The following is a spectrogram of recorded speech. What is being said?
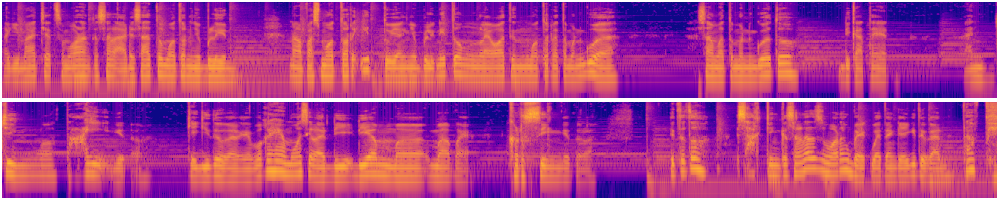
Lagi macet semua orang kesel ada satu motor nyebelin. Nah pas motor itu yang nyebelin itu ngelewatin motornya teman gue sama temen gue tuh dikatain anjing lo tai gitu. Kayak gitu kali ya. Pokoknya emosi lah di, dia me, me apa ya cursing gitu lah. Itu tuh saking keselnya semua orang baik banget yang kayak gitu kan. Tapi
